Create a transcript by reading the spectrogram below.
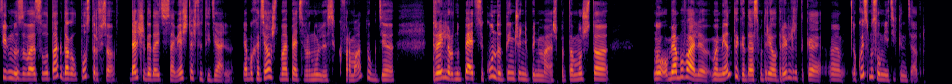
фильм называется вот так, дал постер, все. Дальше гадайте сами. Я считаю, что это идеально. Я бы хотела, чтобы мы опять вернулись к формату, где трейлер, ну, 5 секунд, и ты ничего не понимаешь, потому что ну, у меня бывали моменты, когда я смотрела трейлер, такая, «Э, какой смысл мне идти в кинотеатр?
